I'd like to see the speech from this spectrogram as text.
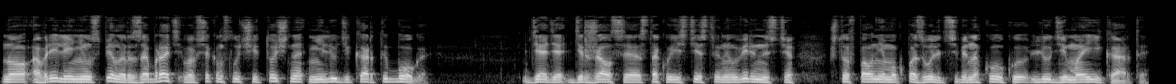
но Аврелия не успела разобрать, во всяком случае точно не люди карты Бога. Дядя держался с такой естественной уверенностью, что вполне мог позволить себе наколку «люди мои карты».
